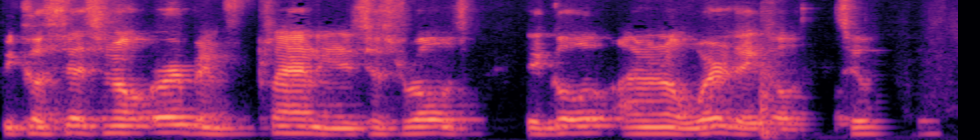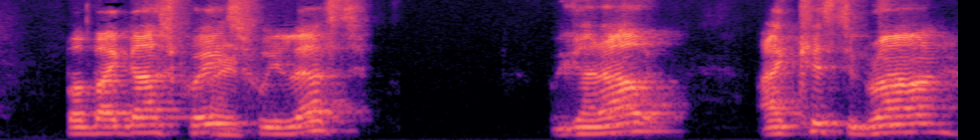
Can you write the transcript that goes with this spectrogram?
because there's no urban planning. It's just roads. They go, I don't know where they go to. But by God's grace, right. we left. We got out. I kissed the ground.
